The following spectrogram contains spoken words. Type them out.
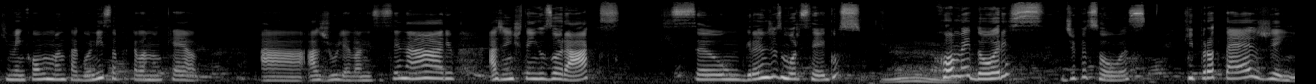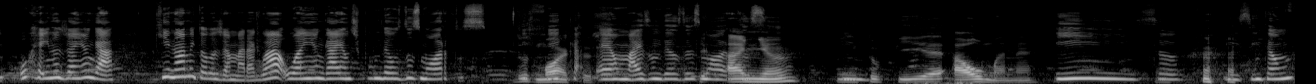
que vem como uma antagonista porque ela não quer a, a Júlia lá nesse cenário. A gente tem os Orax, que são grandes morcegos, comedores de pessoas, que protegem o reino de Anhangá. Que na mitologia maraguá, o Anhangá é um tipo um deus dos mortos. Dos fica- mortos. É mais um deus dos mortos. Anhã, em tupi, é alma, né? Isso, isso. Então,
